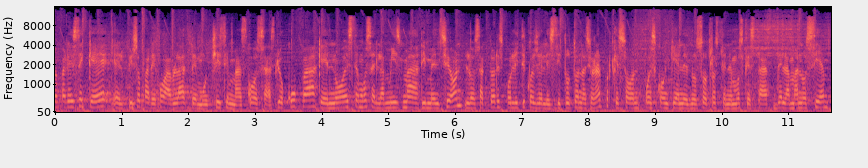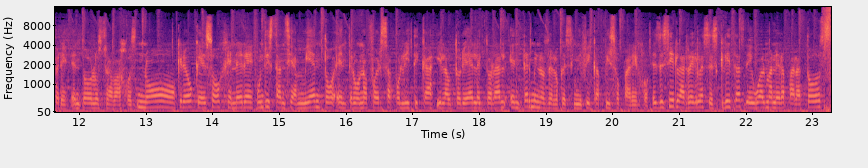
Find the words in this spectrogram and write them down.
Me parece que el piso parejo habla de muchísimas cosas. Preocupa que no estemos en la misma dimensión los actores políticos y el Instituto Nacional porque son pues con quienes nosotros tenemos que estar de la mano siempre en todos los trabajos. No creo que eso genere un distanciamiento entre una fuerza política y la autoridad electoral en términos de lo que significa piso parejo. Es decir, las reglas escritas de igual manera para todos.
